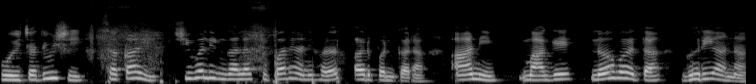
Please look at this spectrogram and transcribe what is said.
होळीच्या दिवशी सकाळी शिवलिंगाला सुपारी आणि हळद अर्पण करा आणि मागे न वळता घरी आणा.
